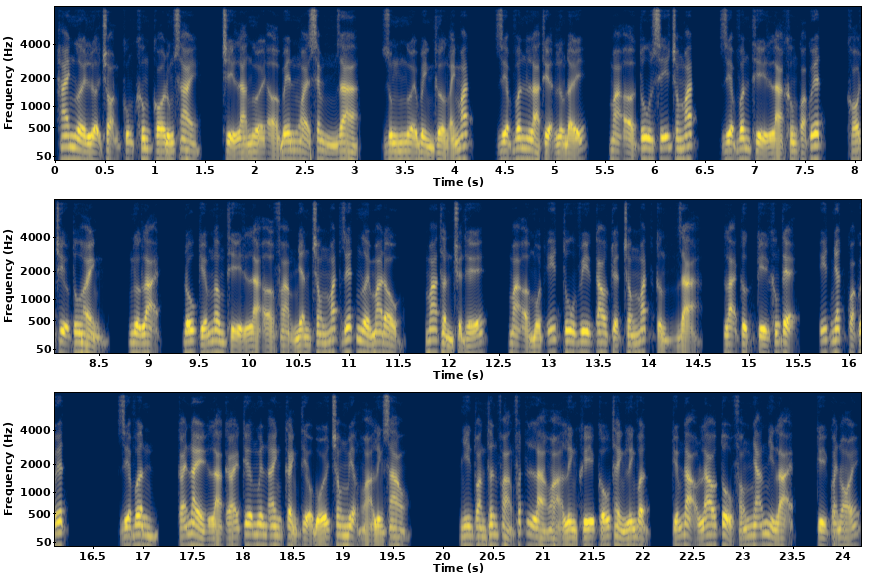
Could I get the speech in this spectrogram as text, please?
Hai người lựa chọn cũng không có đúng sai, chỉ là người ở bên ngoài xem ra, dùng người bình thường ánh mắt, diệp vân là thiện lương đấy, mà ở tu sĩ trong mắt, diệp vân thì là không quả quyết, khó chịu tu hành. Ngược lại, đỗ kiếm ngâm thì là ở phạm nhân trong mắt giết người ma đầu, ma thần truyền thế, mà ở một ít tu vi cao tuyệt trong mắt cường giả, lại cực kỳ không tệ, ít nhất quả quyết. Diệp vân, cái này là cái kia nguyên anh cảnh tiểu bối trong miệng hỏa linh sao? Nhìn toàn thân phảng phất là hỏa linh khí cấu thành linh vật, kiếm đạo lao tổ phóng nhãn nhìn lại, kỳ quái nói,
